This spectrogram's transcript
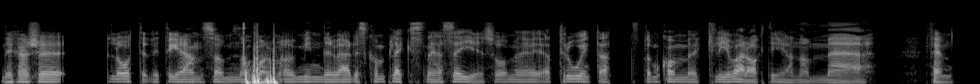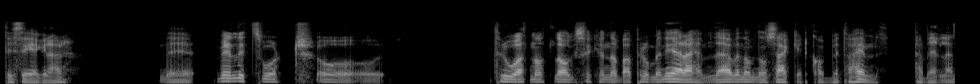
Det kanske låter lite grann som någon form av mindervärdeskomplex när jag säger så, men jag tror inte att de kommer kliva rakt igenom med 50 segrar. Det är väldigt svårt att tro att något lag ska kunna bara promenera hem det, även om de säkert kommer ta hem tabellen.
